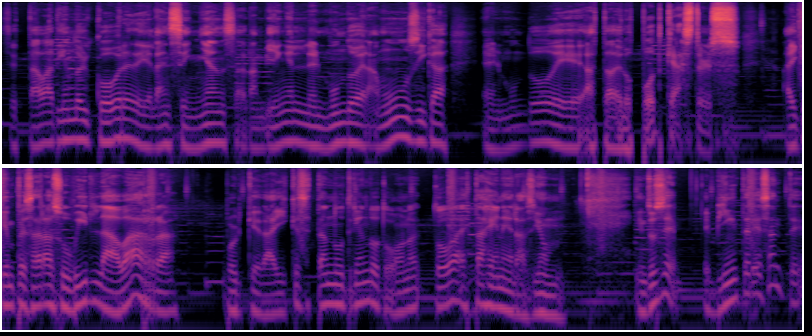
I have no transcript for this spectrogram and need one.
se está batiendo el cobre de la enseñanza, también en el mundo de la música, en el mundo de hasta de los podcasters. Hay que empezar a subir la barra porque de ahí que se están nutriendo toda esta generación. Entonces, es bien interesante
